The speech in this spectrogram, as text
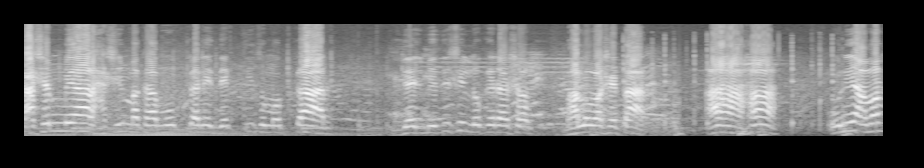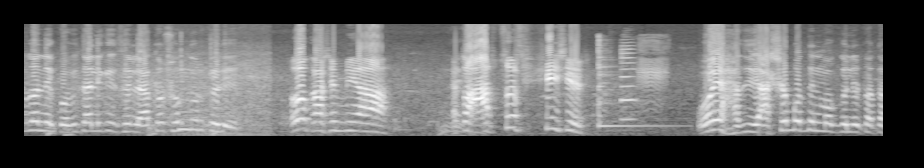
কাশেম মিয়ার হাসি মাখা মুখকানি দেখতে চমৎকার। দেশ বিদেশি লোকেরা সব ভালোবাসে তার। আহা হা উনি আমার জন্য কবিতা লিখেছিল এত সুন্দর করে। ও কাশেম মিয়া এত আফসোস কিসের? ওই হাজি আশরাফুদ্দিন মকবুলের কথা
